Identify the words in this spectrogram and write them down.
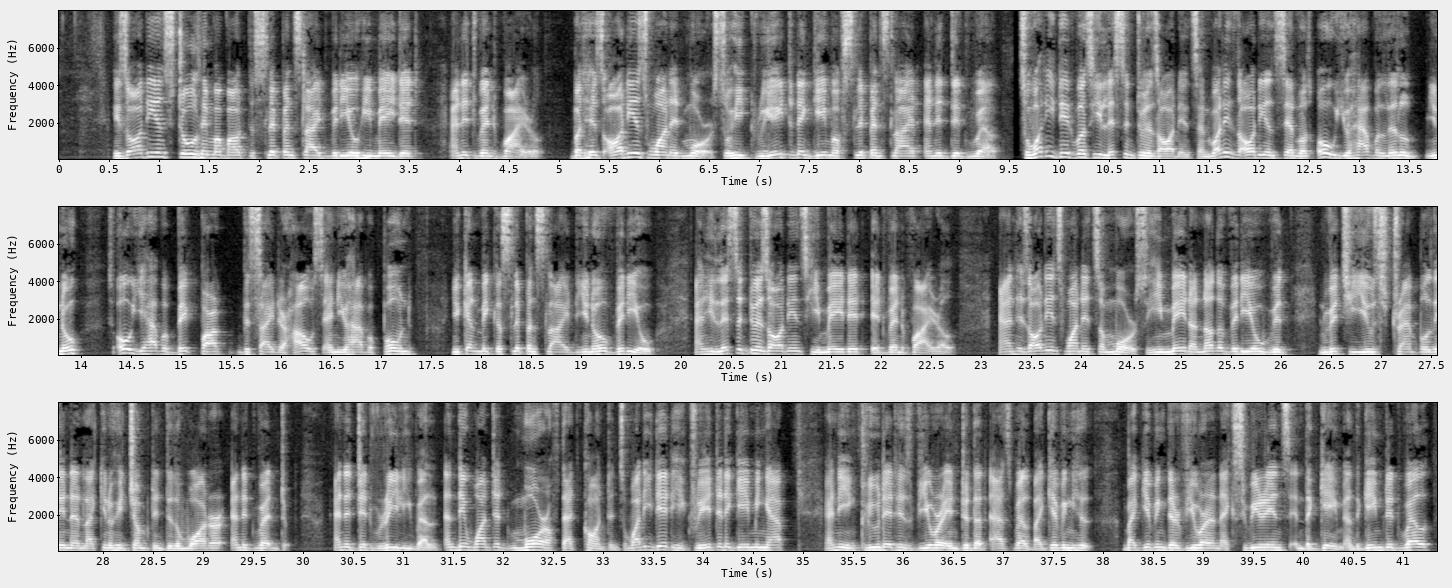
His audience told him about the slip and slide video he made it and it went viral. But his audience wanted more, so he created a game of slip and slide and it did well. So what he did was he listened to his audience and what his audience said was, oh, you have a little, you know, oh, you have a big park beside your house and you have a pond. You can make a slip and slide, you know, video. And he listened to his audience, he made it, it went viral and his audience wanted some more. So he made another video with in which he used trampoline and like you know he jumped into the water and it went and it did really well. And they wanted more of that content. So what he did he created a gaming app and he included his viewer into that as well by giving his by giving their viewer an experience in the game. And the game did well.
